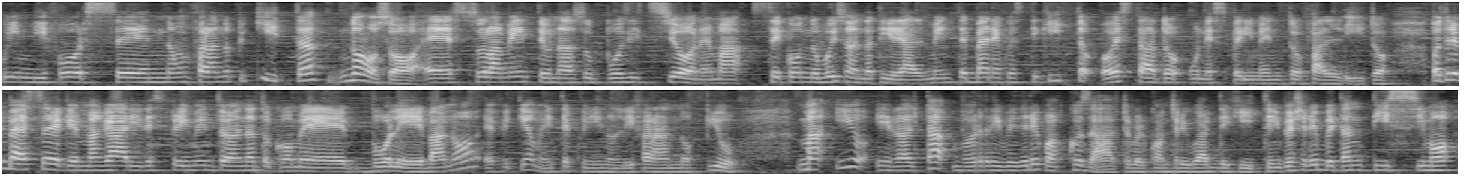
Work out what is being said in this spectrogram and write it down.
quindi forse non faranno più kit? Non lo so, è solamente una supposizione, ma secondo voi sono andati realmente bene questi kit o è stato un esperimento fallito? Potrebbe essere che magari l'esperimento è andato come volevano, effettivamente, quindi non li faranno più. Ma io in realtà vorrei vedere qualcos'altro per quanto riguarda i kit. Mi piacerebbe tantissimo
